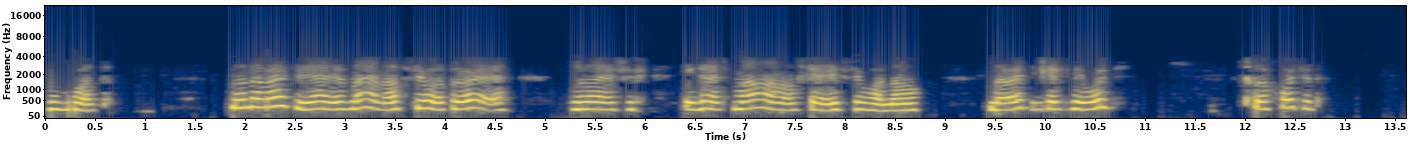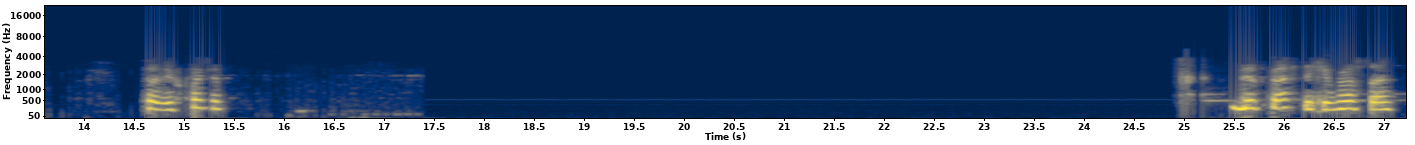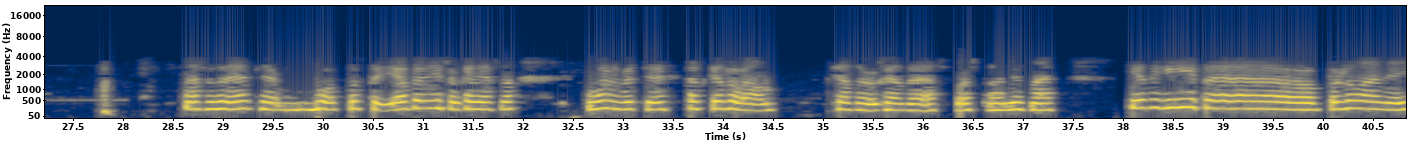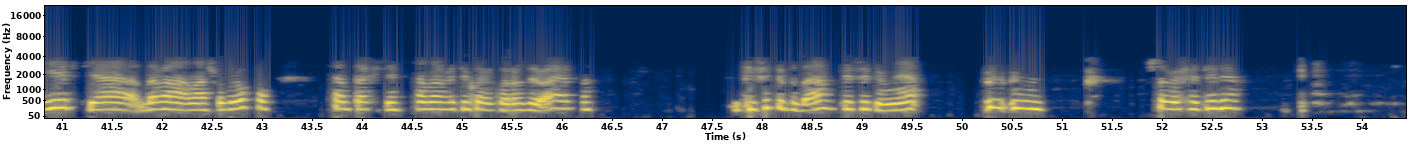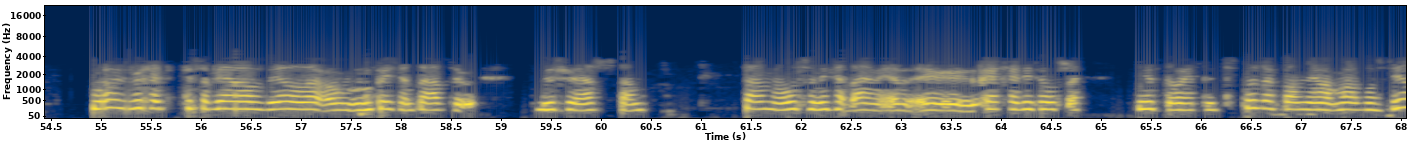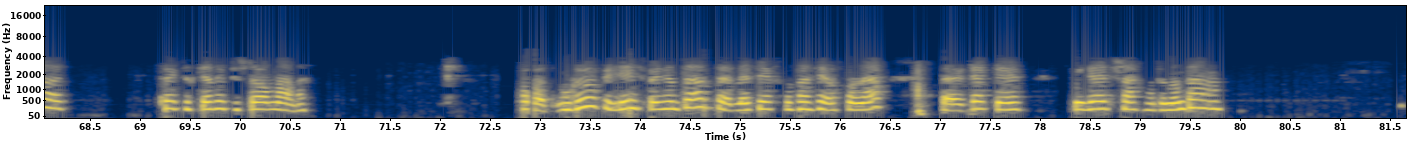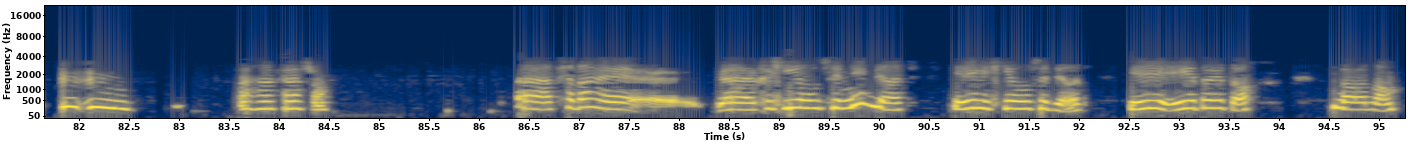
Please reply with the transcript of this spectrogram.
Вот. Ну давайте, я не знаю, нас всего трое желающих играть мало, скорее всего, но давайте как-нибудь, кто хочет, кто не хочет. Без практики просто наши занятия будут пустые. Я в дальнейшем, конечно, может быть, расскажу вам сейчас каждый раз, просто не знаю. Если какие-то э, пожелания есть, я давала нашу группу ВКонтакте, она потихоньку развивается. Пишите туда, пишите мне, что вы хотите. Может, вы хотите, чтобы я вам сделала презентацию дешевле там, самыми лучшими ходами, э, как хотите лучше не стоит. Это тоже вполне могу сделать. Только скажите, что вам надо. Вот, в группе есть презентация для тех, кто совсем с нуля, э, как играть в шахматы. Но там... ага, хорошо. С ходами э, какие лучше не делать, или какие лучше делать. И, и то, и то. В одном.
